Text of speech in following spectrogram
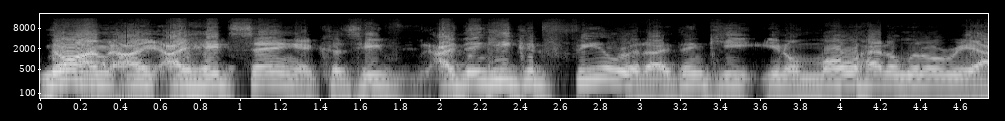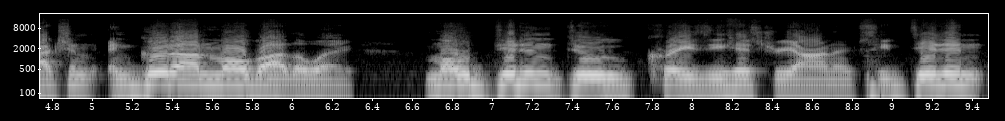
no, I'm, I, I hate saying it because he, I think he could feel it. I think he, you know, Mo had a little reaction, and good on Mo, by the way. Mo didn't do crazy histrionics. He didn't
